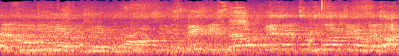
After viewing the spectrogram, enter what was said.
네.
